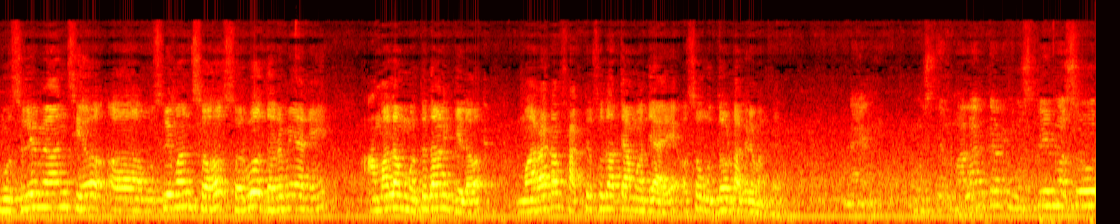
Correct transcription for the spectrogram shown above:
मुस्लिमांसह मुस्लिमांसह सर्व धर्मियांनी आम्हाला मतदान केलं. मराठा फॅक्टर सुद्धा त्यामध्ये आहे असं उद्धव ठाकरे म्हणतात. नाही मुस्लिम मला तर मुस्लिम असो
